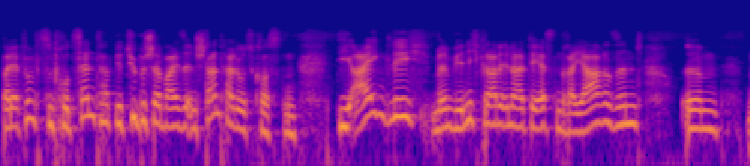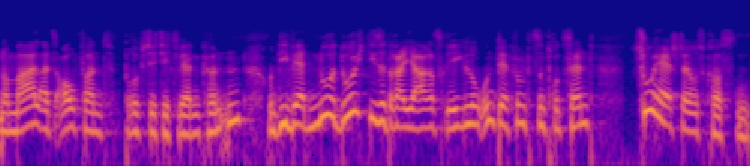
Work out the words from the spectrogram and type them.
Bei der 15% habt ihr typischerweise Instandhaltungskosten, die eigentlich, wenn wir nicht gerade innerhalb der ersten drei Jahre sind, ähm, normal als Aufwand berücksichtigt werden könnten. Und die werden nur durch diese Drei-Jahres-Regelung und der 15% zu Herstellungskosten.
